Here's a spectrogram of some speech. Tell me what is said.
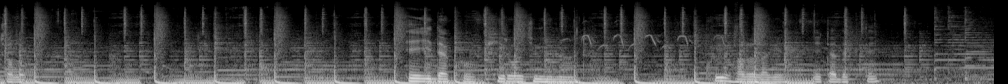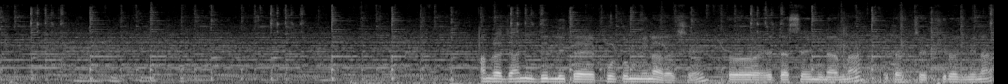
চলো। এই দেখো ফিরোজ মিনার। খুবই ভালো লাগে এটা দেখতে। আমরা জানি দিল্লিতে কুতুব মিনার আছে, তো এটা সেই মিনার না, এটা হচ্ছে ফিরোজ মিনার,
